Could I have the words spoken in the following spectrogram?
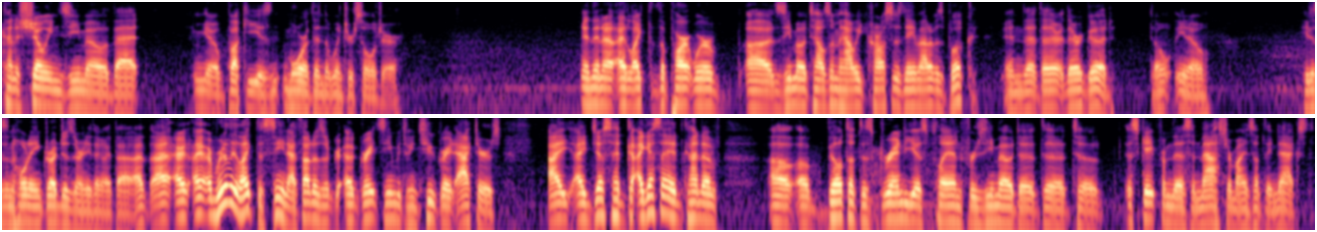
kind of showing Zemo that, you know, Bucky is more than the Winter Soldier. And then I, I liked the part where uh, Zemo tells him how he crossed his name out of his book and that they're they're good. Don't you know? He doesn't hold any grudges or anything like that. I I, I really liked the scene. I thought it was a, a great scene between two great actors. I, I just had I guess I had kind of uh, uh, built up this grandiose plan for Zemo to, to to escape from this and mastermind something next.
